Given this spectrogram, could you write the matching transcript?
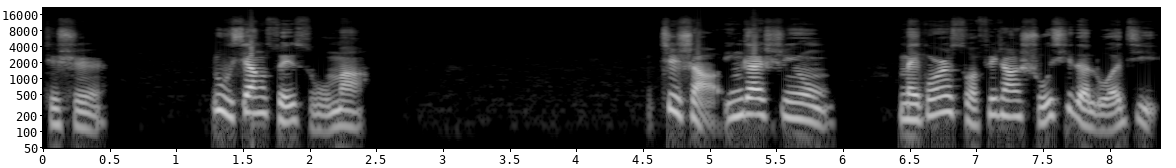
就是入乡随俗嘛。至少应该是用美国人所非常熟悉的逻辑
